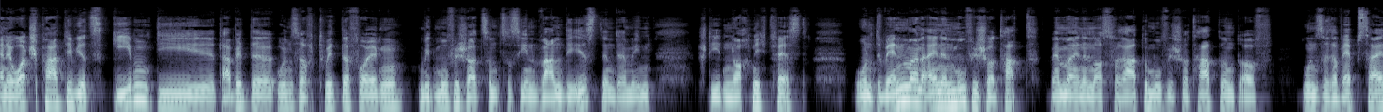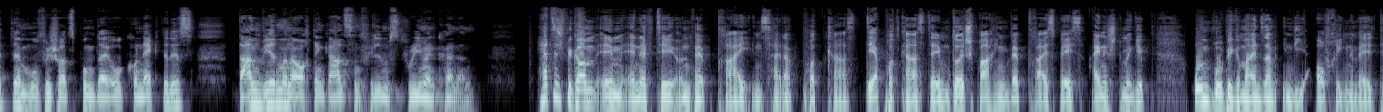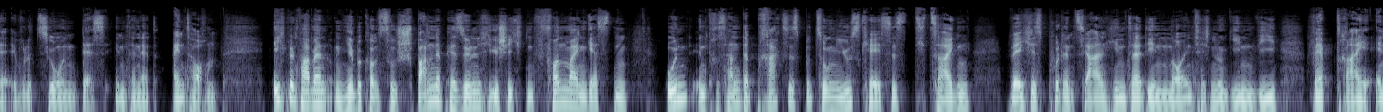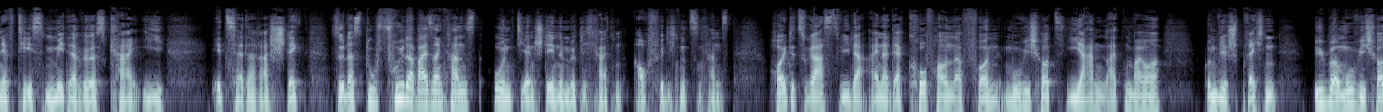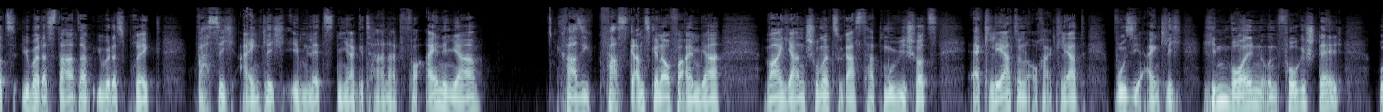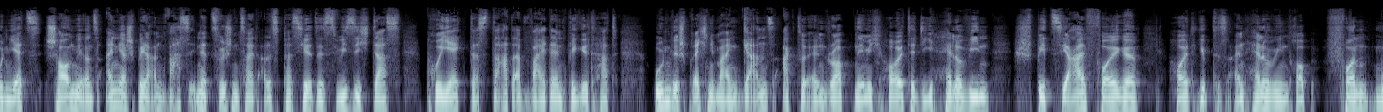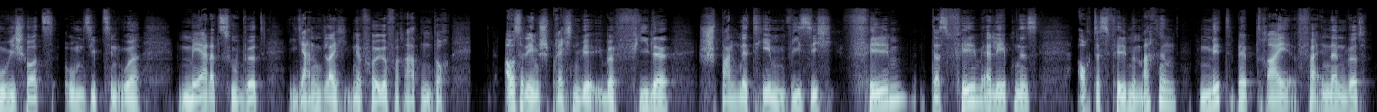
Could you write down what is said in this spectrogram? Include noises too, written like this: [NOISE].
Eine Watchparty wird's geben, die da bitte uns auf Twitter folgen mit Movie Shots, um zu sehen, wann die ist. Den Termin steht noch nicht fest. Und wenn man einen Movie Shot hat, wenn man einen Nosferatu Movie Shot hat und auf unserer Webseite movieshots.io connected ist, dann wird man auch den ganzen Film streamen können. Herzlich willkommen im NFT und Web3 Insider Podcast, der Podcast, der dem deutschsprachigen Web3 Space eine Stimme gibt und wo wir gemeinsam in die aufregende Welt der Evolution des Internet eintauchen. Ich bin Fabian und hier bekommst du spannende persönliche Geschichten von meinen Gästen und interessante praxisbezogene Use Cases, die zeigen, welches Potenzial hinter den neuen Technologien wie Web3, NFTs, Metaverse, KI etc. steckt, sodass du früh dabei sein kannst und die entstehenden Möglichkeiten auch für dich nutzen kannst. Heute zu Gast wieder einer der Co-Founder von Movieshots, Jan Leitenbauer, und wir sprechen über Movieshots, über das Startup, über das Projekt, was sich eigentlich im letzten Jahr getan hat. Vor einem Jahr quasi fast ganz genau vor einem Jahr war Jan schon mal zu Gast, hat Movieshots erklärt und auch erklärt, wo sie eigentlich hinwollen und vorgestellt. Und jetzt schauen wir uns ein Jahr später an, was in der Zwischenzeit alles passiert ist, wie sich das Projekt, das Startup weiterentwickelt hat. Und wir sprechen über einen ganz aktuellen Drop, nämlich heute die Halloween Spezialfolge. Heute gibt es einen Halloween Drop von Movieshots um 17 Uhr. Mehr dazu wird Jan gleich in der Folge verraten. Doch außerdem sprechen wir über viele spannende Themen, wie sich Film, das Filmerlebnis, auch das Filmemachen mit Web3 verändern wird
